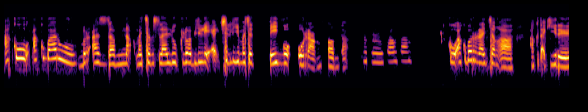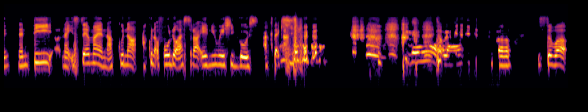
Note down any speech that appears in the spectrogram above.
Aku aku baru berazam nak macam selalu keluar bilik actually macam tengok orang. Faham tak? Hmm, faham, faham. Aku aku baru rancang ah aku tak kira nanti naik sem kan aku nak aku nak follow Asra anyway she goes. Aku tak kira. Lah. lah. Sebab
